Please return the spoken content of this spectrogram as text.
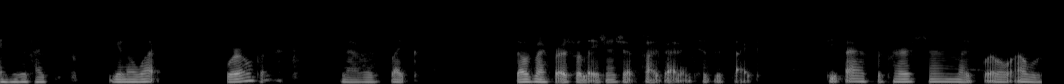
And he was like, you know what? We're over. And I was like, that was my first relationship, so I got into this like deep ass depression. Like, bro, I was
